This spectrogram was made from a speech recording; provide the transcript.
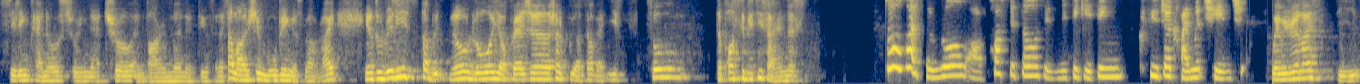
ceiling panels showing natural environment and things like that. Some are actually moving as well, right? You know, to really stop, you know, lower your pressure, try to put yourself at ease. So the possibilities are endless. So, what's the role of hospitals in mitigating future climate change? When we realize the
